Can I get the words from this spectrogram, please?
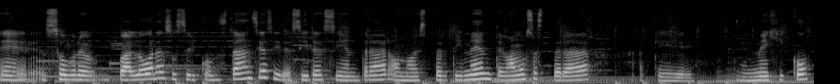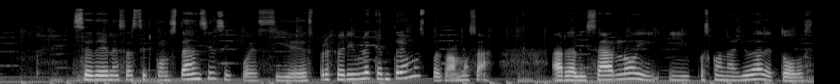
eh, sobrevalora sus circunstancias y decide si entrar o no es pertinente. Vamos a esperar a que en México se den esas circunstancias y pues si es preferible que entremos, pues vamos a, realizarlo y, y pues con la ayuda de todos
